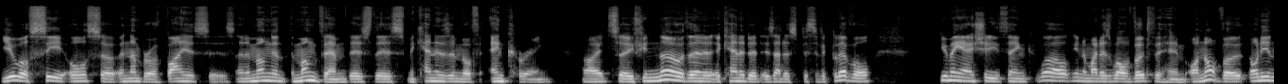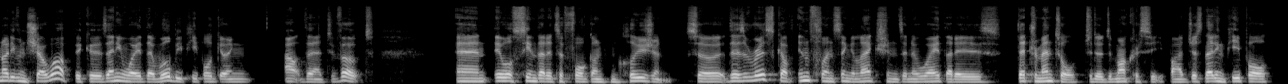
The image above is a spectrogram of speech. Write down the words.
you will see also a number of biases, and among among them, there's this mechanism of anchoring, right? So if you know that a candidate is at a specific level, you may actually think, well, you know, might as well vote for him or not vote, or not even show up, because anyway, there will be people going out there to vote, and it will seem that it's a foregone conclusion. So there's a risk of influencing elections in a way that is detrimental to the democracy by just letting people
